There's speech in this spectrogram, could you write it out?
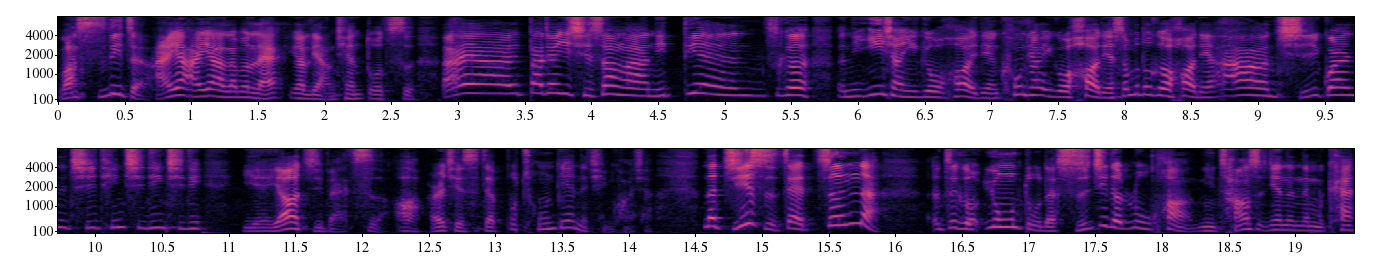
往死里整，哎呀哎呀，那么来要两千多次，哎呀，大家一起上啊！你电这个，你音响也给我耗一点，空调也给我耗一点，什么都给我耗点啊！奇关奇停奇停奇停也要几百次啊，而且是在不充电的情况下。那即使在真的这种拥堵的实际的路况，你长时间的那么开，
